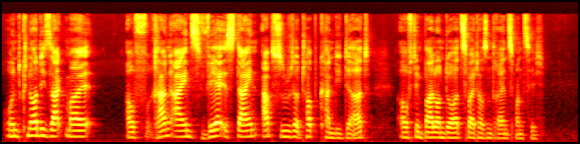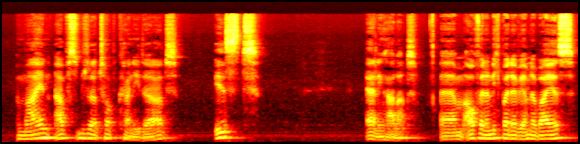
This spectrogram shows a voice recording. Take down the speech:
Und Knoddy sagt mal auf Rang 1, wer ist dein absoluter Top-Kandidat auf den Ballon d'Or 2023? Mein absoluter Top-Kandidat ist Erling Haaland. Ähm, auch wenn er nicht bei der WM dabei ist,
